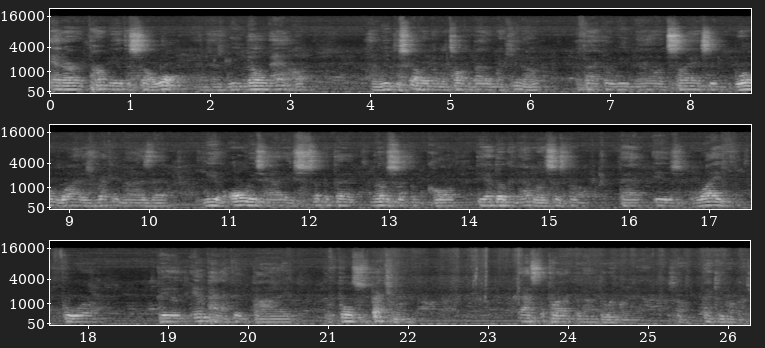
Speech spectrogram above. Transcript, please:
enter permeate the cell wall. And as we know now, and we've discovered, and we'll talk about it in my keynote, the fact that we've now, in science worldwide, has recognized that we have always had a sympathetic nervous system called the endocannabinoid system that is rife for being impacted by the full spectrum. That's the product that I'm delivering now. So, thank you very much.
